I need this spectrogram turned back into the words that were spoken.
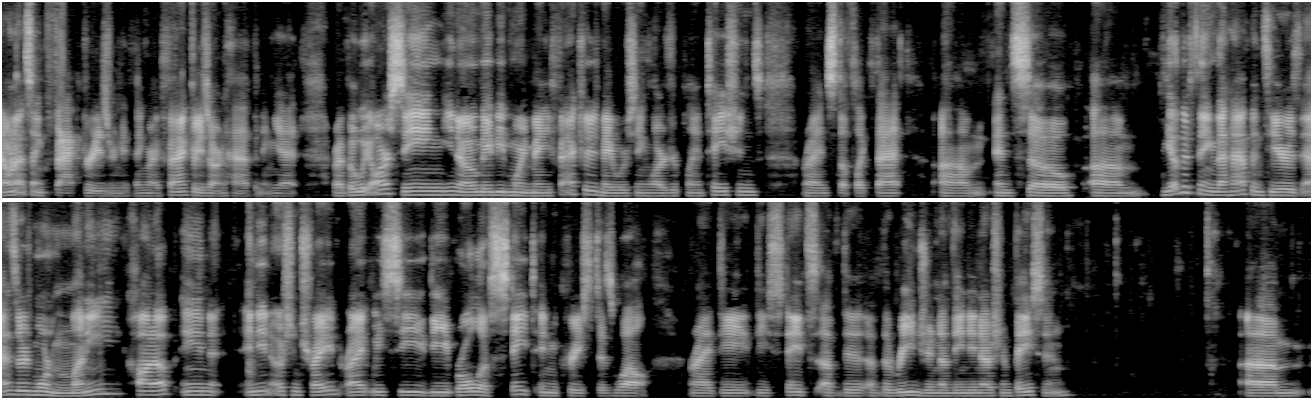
Now, we're not saying factories or anything, right? Factories aren't happening yet, right? But we are seeing, you know, maybe more manufacturers, maybe we're seeing larger plantations, right, and stuff like that. Um, and so um, the other thing that happens here is as there's more money caught up in Indian Ocean trade, right, we see the role of state increased as well, right? The the states of the of the region of the Indian Ocean basin um,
